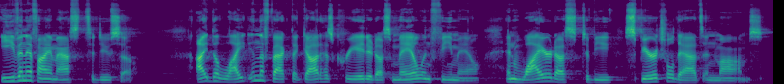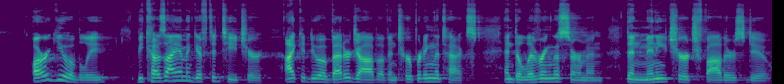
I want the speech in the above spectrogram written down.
even if I am asked to do so. I delight in the fact that God has created us male and female and wired us to be spiritual dads and moms. Arguably, because I am a gifted teacher, I could do a better job of interpreting the text and delivering the sermon than many church fathers do.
